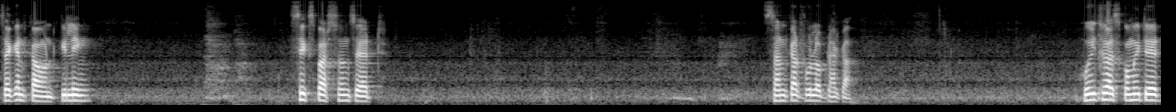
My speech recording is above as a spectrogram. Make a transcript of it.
second count killing six persons at Sankarful of Dhaka, which was committed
